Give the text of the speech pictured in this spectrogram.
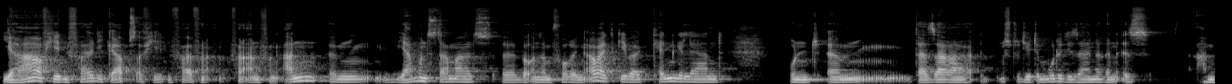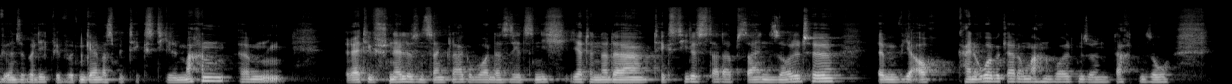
Ja, auf jeden Fall. Die gab es auf jeden Fall von, von Anfang an. Ähm, wir haben uns damals äh, bei unserem vorigen Arbeitgeber kennengelernt und ähm, da Sarah studierte Modedesignerin ist, haben wir uns überlegt, wir würden gern was mit Textil machen. Ähm, relativ schnell ist uns dann klar geworden, dass es jetzt nicht yet another Textil-Startup sein sollte. Ähm, wir auch keine Oberbekleidung machen wollten, sondern dachten so,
